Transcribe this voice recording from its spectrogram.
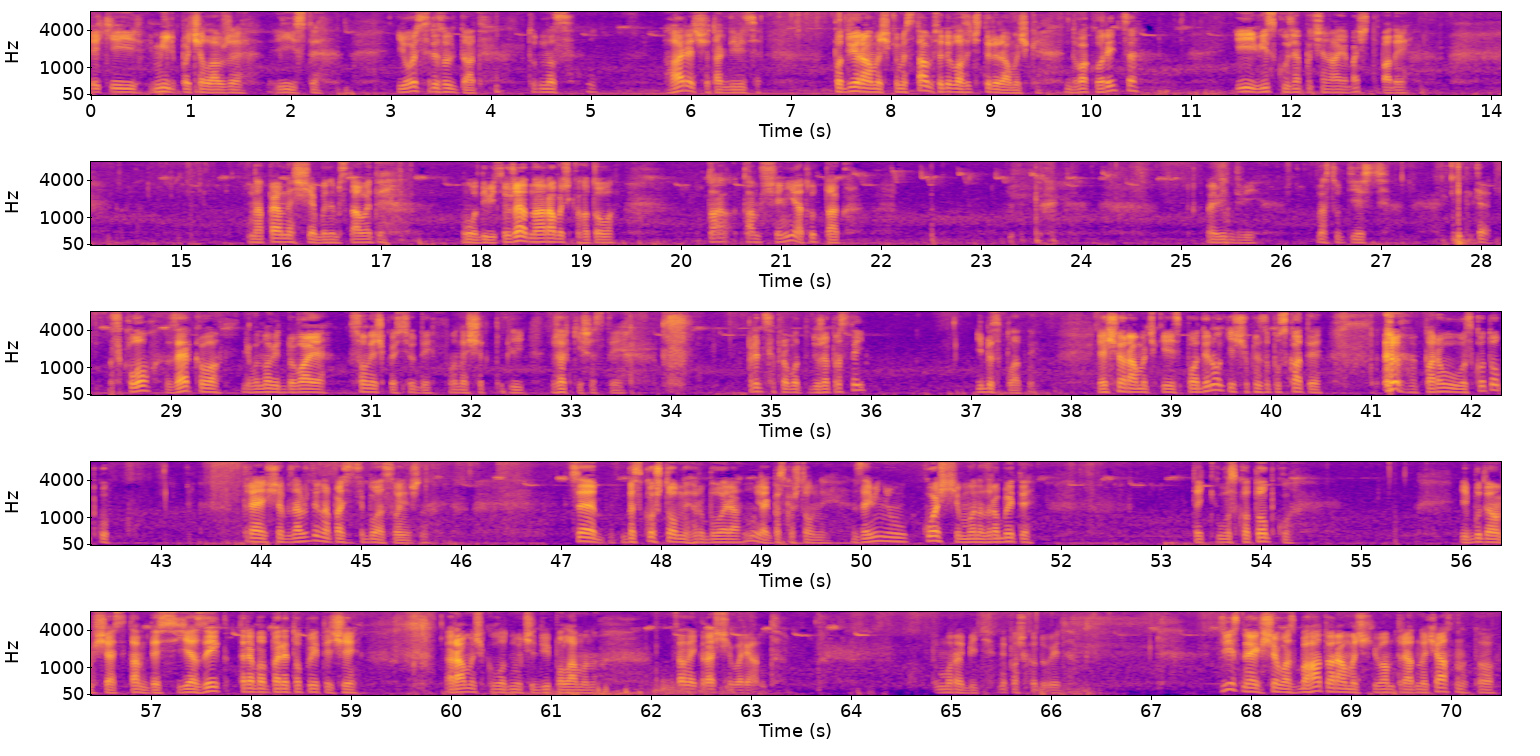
які міль почала вже їсти. І ось результат. Тут у нас гаряче, так дивіться. По дві рамочки ми ставимо, сюди влазить чотири рамочки. Два кориця і віск вже починає, бачите, падає. Напевне, ще будемо ставити. О, дивіться, вже одна рамочка готова. Там ще ні, а тут так. Навіть дві. У нас тут є таке скло, зеркало, і воно відбиває сонечко сюди. Воно ще теплі, жаркіше стає. Принцип роботи дуже простий і безплатний. Якщо рамочки є поодинокі, щоб не запускати парову воскотопку, треба, щоб завжди на пасіці була сонячна. Це безкоштовний, грубо говоря, ну як безкоштовний. За мінімум коштів можна зробити таку воскотопку. І буде вам щастя. Там десь язик треба перетопити, чи рамочку одну чи дві поламану. Це найкращий варіант. Тому робіть, не пошкодуєте. Звісно, якщо у вас багато рамочок і вам треба одночасно, то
